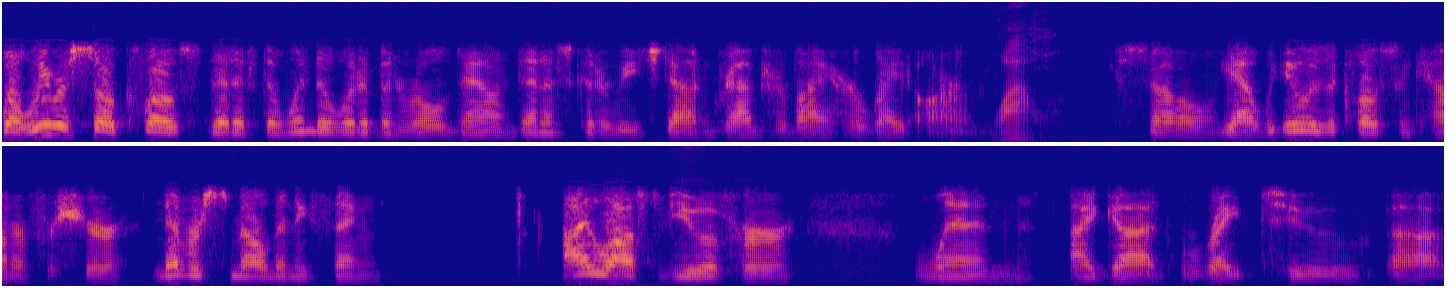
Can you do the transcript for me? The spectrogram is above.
well, we were so close that if the window would have been rolled down, Dennis could have reached out and grabbed her by her right arm. Wow. So yeah, it was a close encounter for sure. Never smelled anything. I lost view of her when I got right to uh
